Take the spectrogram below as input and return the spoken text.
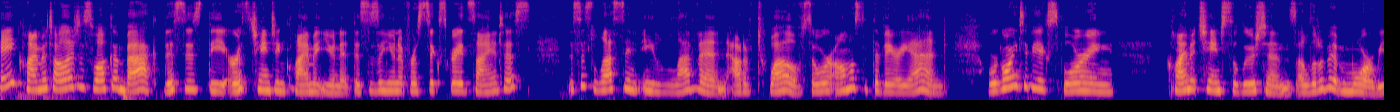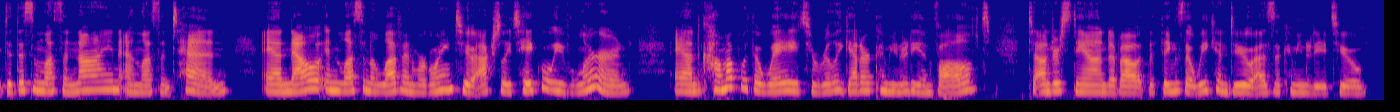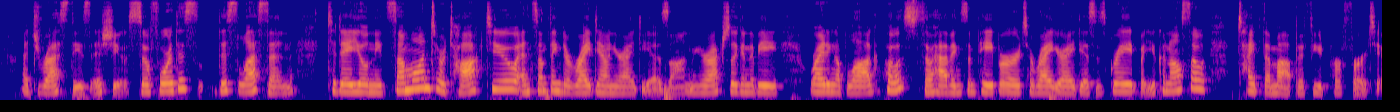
Hey, climatologists, welcome back. This is the Earth Changing Climate Unit. This is a unit for sixth grade scientists. This is lesson 11 out of 12, so we're almost at the very end. We're going to be exploring climate change solutions a little bit more. We did this in lesson 9 and lesson 10, and now in lesson 11, we're going to actually take what we've learned and come up with a way to really get our community involved to understand about the things that we can do as a community to address these issues. So for this this lesson today you'll need someone to talk to and something to write down your ideas on. You're actually going to be writing a blog post, so having some paper to write your ideas is great, but you can also type them up if you'd prefer to.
